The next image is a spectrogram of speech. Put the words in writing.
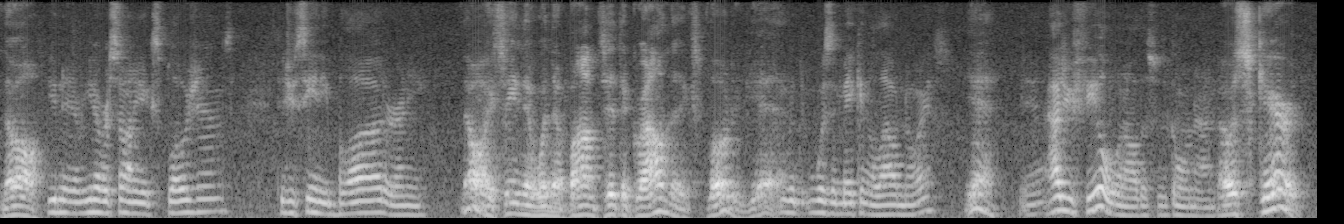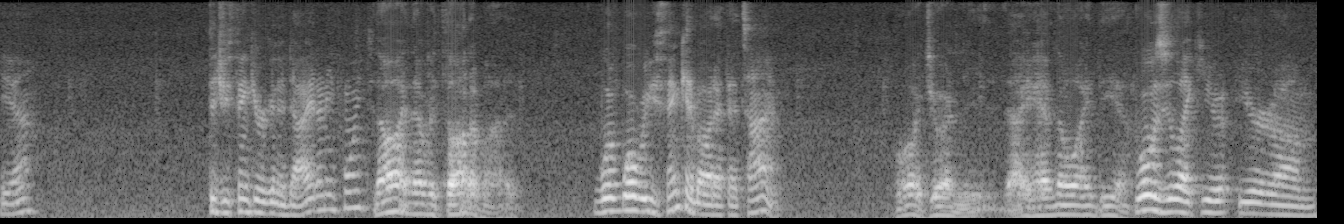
No, You never, you never saw any explosions? Did you see any blood or any? no, I seen that when the bombs hit the ground, they exploded. Yeah, Was it making a loud noise? yeah. Yeah. How did you feel when all this was going on? I was scared. Yeah. Did you think you were gonna die at any point? No, I never thought about it. What What were you thinking about at that time? Boy, Jordan, I have no idea. What was it like your your um,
